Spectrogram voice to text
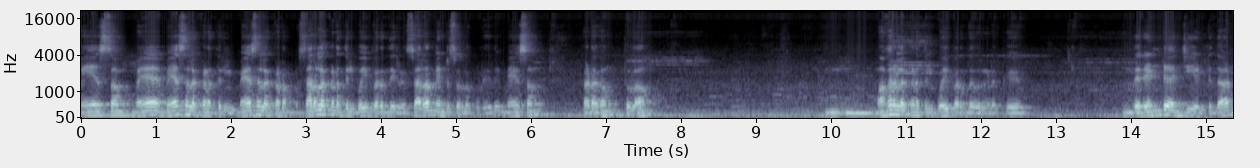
மேசம் மே மேசலக்கணத்தில் மேசலக்கணம் சரலக்கணத்தில் போய் பிறந்தீர்கள் சரம் என்று சொல்லக்கூடியது மேசம் கடகம் துலாம். மகர லக்கணத்தில் போய் பிறந்தவர்களுக்கு இந்த ரெண்டு அஞ்சு எட்டு தான்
